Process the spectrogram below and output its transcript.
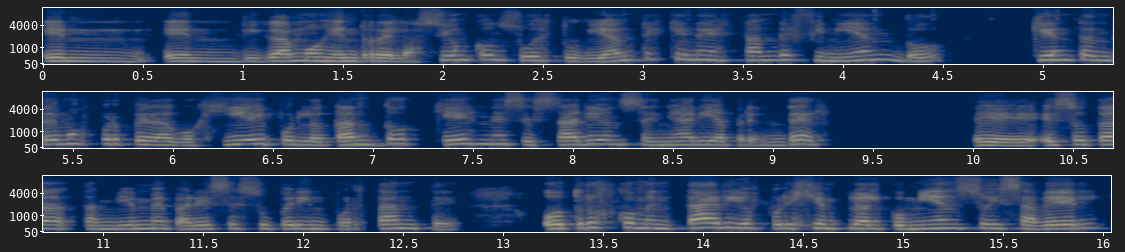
en, digamos, en relación con sus estudiantes quienes están definiendo qué entendemos por pedagogía y por lo tanto qué es necesario enseñar y aprender. Eh, eso también me parece súper importante. Otros comentarios, por ejemplo, al comienzo Isabel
